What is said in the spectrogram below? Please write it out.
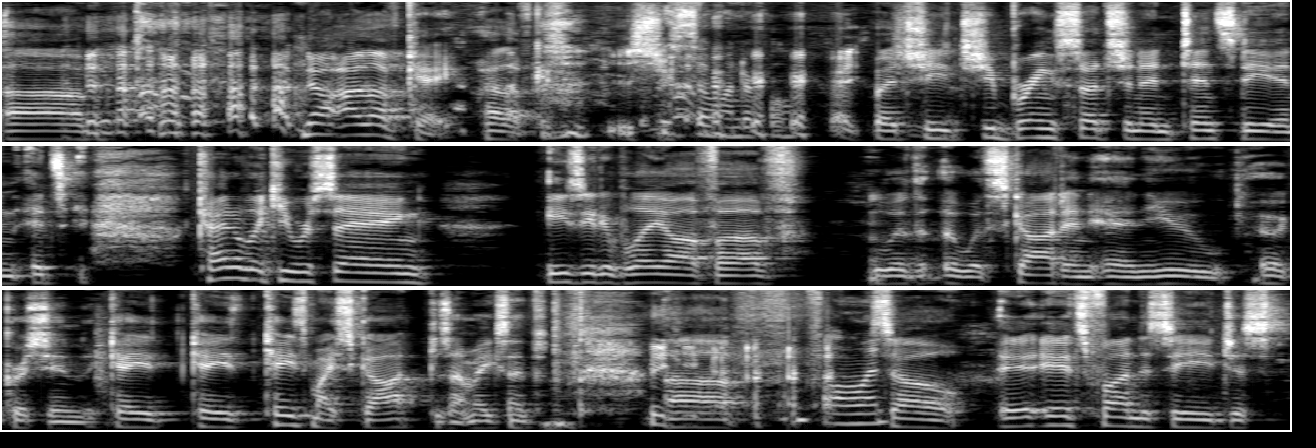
Um, no, I love Kay. I love Kay. She's so wonderful. but she she brings such an intensity, and it's kind of like you were saying, easy to play off of with with Scott and and you, uh, Christian. Kay, Kay Kay's my Scott. Does that make sense? Uh, following. so it, it's fun to see just.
